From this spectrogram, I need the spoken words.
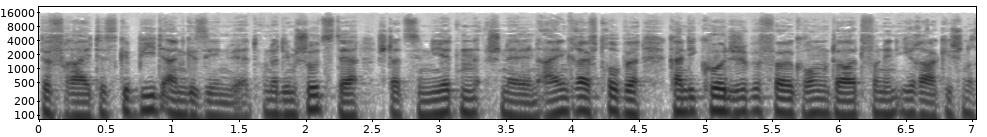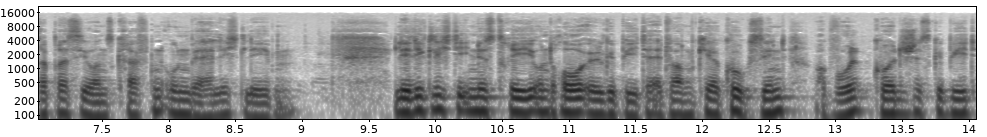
befreites Gebiet angesehen wird. Unter dem Schutz der stationierten schnellen Eingreiftruppe kann die kurdische Bevölkerung dort von den irakischen Repressionskräften unbehelligt leben. Lediglich die Industrie- und Rohölgebiete etwa um Kirkuk sind, obwohl kurdisches Gebiet,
